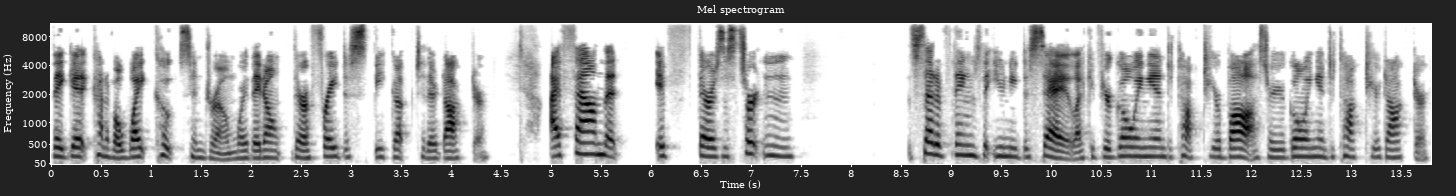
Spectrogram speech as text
they get kind of a white coat syndrome where they don't they're afraid to speak up to their doctor. I found that if there is a certain set of things that you need to say like if you're going in to talk to your boss or you're going in to talk to your doctor.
